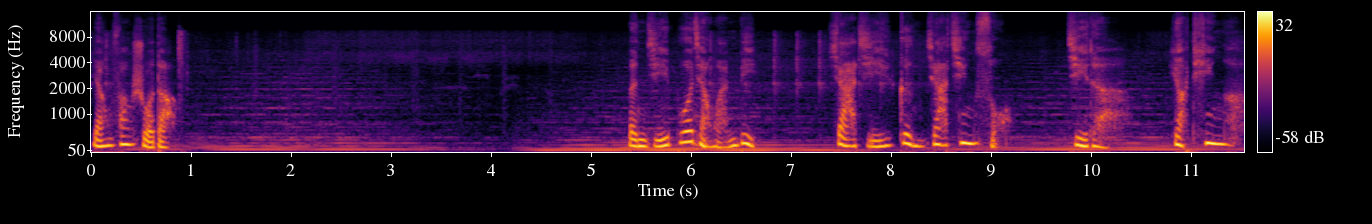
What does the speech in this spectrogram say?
杨芳说道。本集播讲完毕，下集更加惊悚，记得要听啊。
